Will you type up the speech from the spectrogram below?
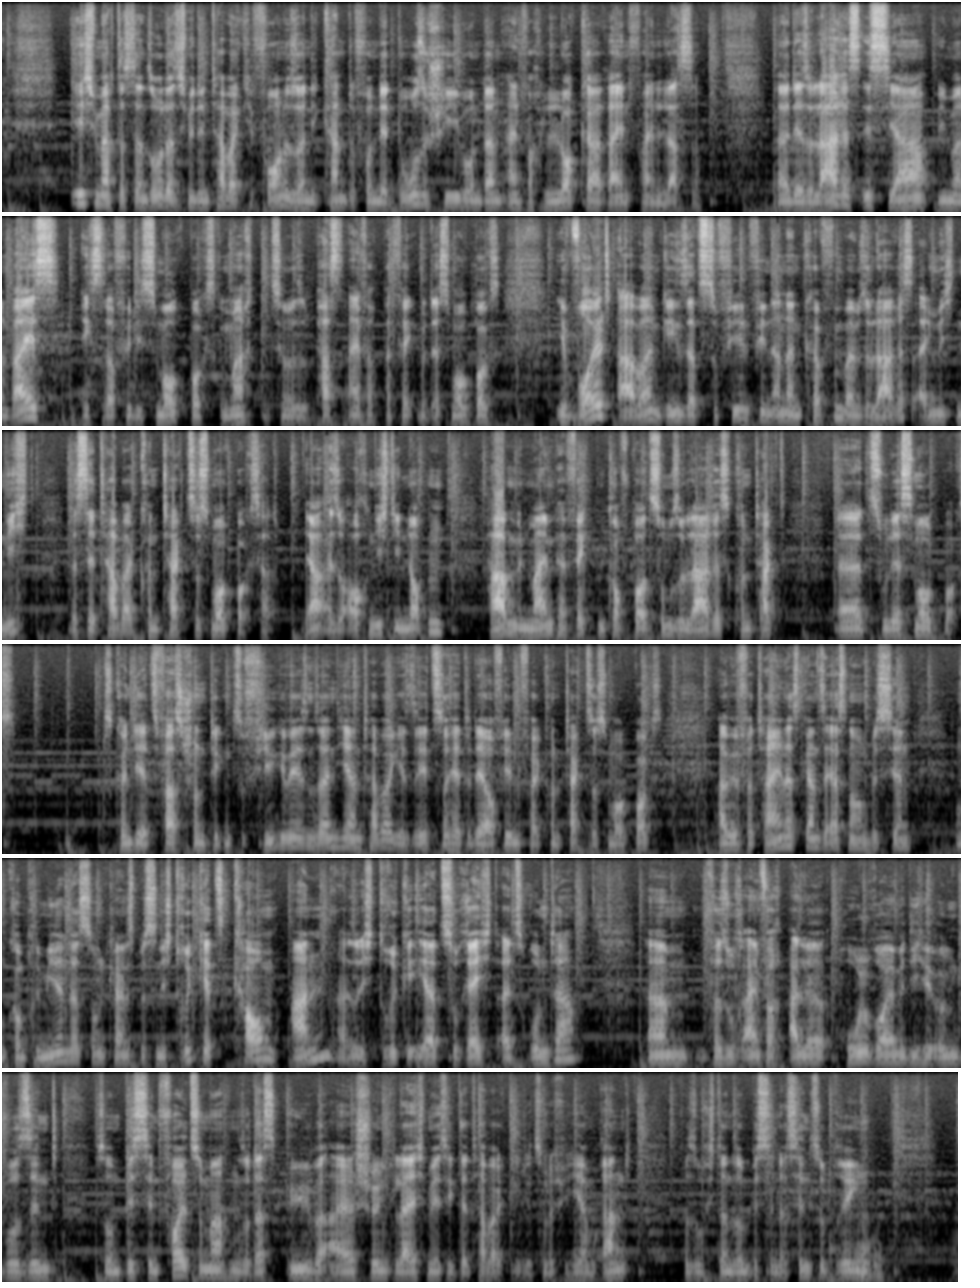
Ich mache das dann so, dass ich mir den Tabak hier vorne so an die Kante von der Dose schiebe und dann einfach locker reinfallen lasse. Äh, der Solaris ist ja, wie man weiß, extra für die Smokebox gemacht, beziehungsweise passt einfach perfekt mit der Smokebox. Ihr wollt aber im Gegensatz zu vielen, vielen anderen Köpfen beim Solaris eigentlich nicht, dass der Tabak Kontakt zur Smokebox hat. Ja, also auch nicht die Noppen haben in meinem perfekten Kopfbau zum Solaris Kontakt äh, zu der Smokebox. Könnte jetzt fast schon ein Ticken zu viel gewesen sein hier an Tabak. Ihr seht, so hätte der auf jeden Fall Kontakt zur Smokebox. Aber wir verteilen das Ganze erst noch ein bisschen und komprimieren das so ein kleines bisschen. Ich drücke jetzt kaum an, also ich drücke eher zurecht als runter. Ähm, Versuche einfach alle Hohlräume, die hier irgendwo sind, so ein bisschen voll zu machen, sodass überall schön gleichmäßig der Tabak liegt, wie zum Beispiel hier am Rand. Versuche ich dann so ein bisschen das hinzubringen.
